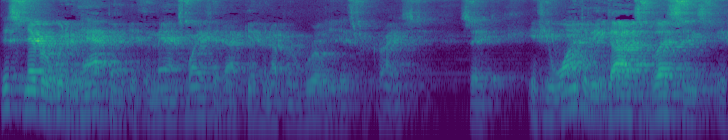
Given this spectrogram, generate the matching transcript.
This never would have happened if the man's wife had not given up her worldliness for Christ's sake. If you want to be God's blessings, it,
